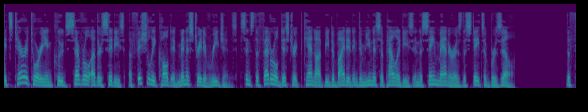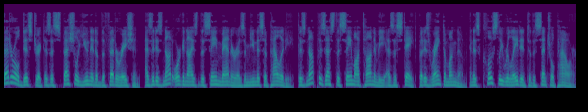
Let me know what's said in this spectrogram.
Its territory includes several other cities, officially called administrative regions, since the federal district cannot be divided into municipalities in the same manner as the states of Brazil. The federal district is a special unit of the federation, as it is not organized the same manner as a municipality, does not possess the same autonomy as a state but is ranked among them and is closely related to the central power.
